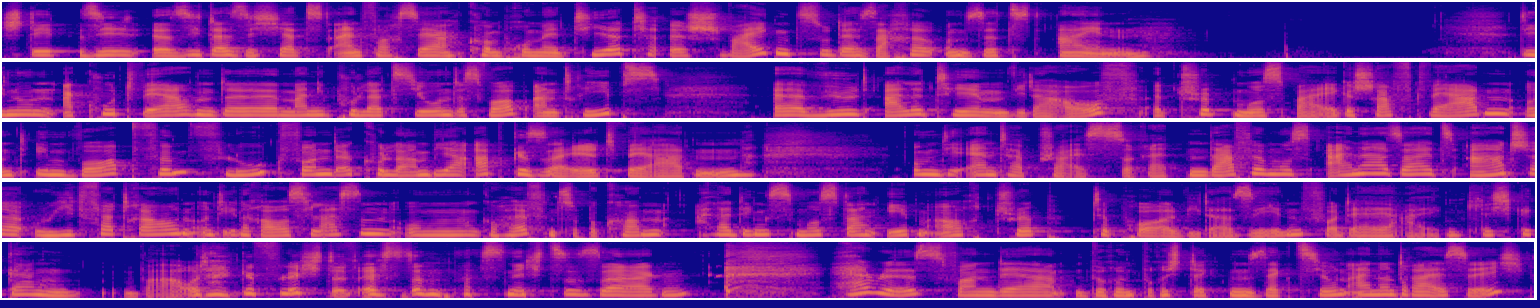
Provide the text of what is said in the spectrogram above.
steht, sie, äh, sieht er sich jetzt einfach sehr kompromittiert, äh, schweigend zu der Sache und sitzt ein. Die nun akut werdende Manipulation des Warp-Antriebs äh, wühlt alle Themen wieder auf. A Trip muss beigeschafft werden und im Warp-5-Flug von der Columbia abgeseilt werden um die Enterprise zu retten. Dafür muss einerseits Archer Reed vertrauen und ihn rauslassen, um geholfen zu bekommen. Allerdings muss dann eben auch Trip T'Pol wiedersehen, vor der er eigentlich gegangen war oder geflüchtet ist, um das nicht zu sagen. Harris von der berühmt-berüchtigten Sektion 31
